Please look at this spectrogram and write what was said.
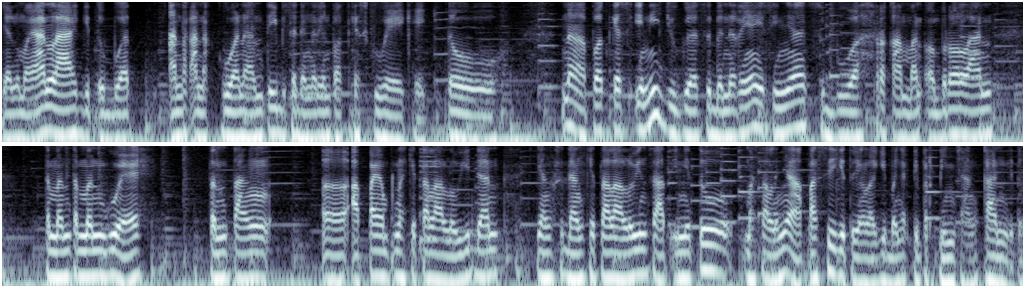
ya lumayan lah gitu buat anak-anak gue nanti bisa dengerin podcast gue kayak gitu. Nah, podcast ini juga sebenarnya isinya sebuah rekaman obrolan teman-teman gue tentang uh, apa yang pernah kita lalui dan yang sedang kita laluin saat ini tuh masalahnya apa sih gitu yang lagi banyak diperbincangkan gitu.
